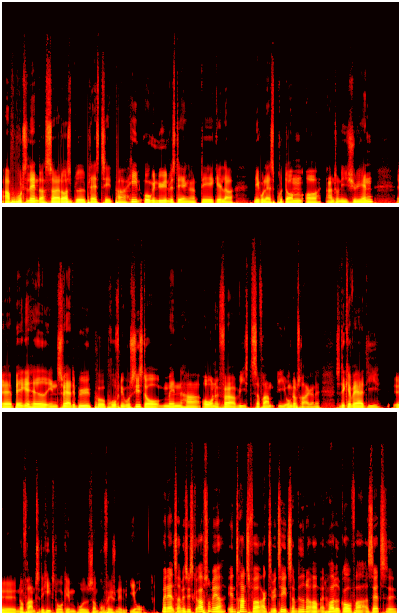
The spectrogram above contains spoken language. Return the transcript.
Apropos talenter, så er der også blevet plads til et par helt unge nye investeringer. Det gælder Nicolas Prudhomme og Anthony Julien. Øh, begge havde en svær debut på profniveau sidste år, men har årene før vist sig frem i ungdomsrækkerne. Så det kan være, at de øh, når frem til det helt store gennembrud som professionel i år. Men altså, hvis vi skal opsummere, en transferaktivitet, som vidner om, at holdet går fra at satse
